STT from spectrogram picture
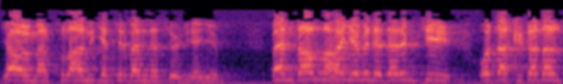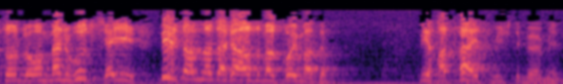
Ya Ömer kulağını getir ben de söyleyeyim. Ben de Allah'a yemin ederim ki o dakikadan sonra o menhut şeyi bir damla dahi ağzıma koymadım. Bir hata etmişti mümin.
